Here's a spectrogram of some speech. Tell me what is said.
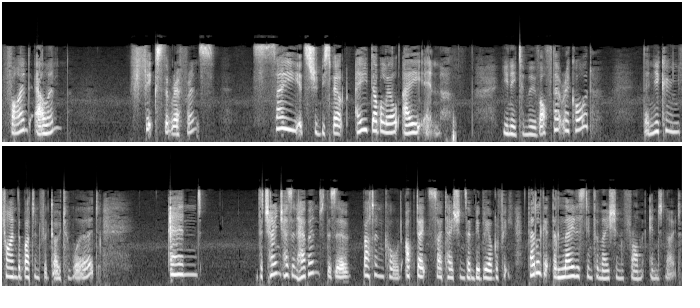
find Allen, fix the reference, say it should be spelled A-L-L-A-N. You need to move off that record. Then you can find the button for Go to Word. And the change hasn't happened. There's a button called Update Citations and Bibliography. That'll get the latest information from EndNote.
